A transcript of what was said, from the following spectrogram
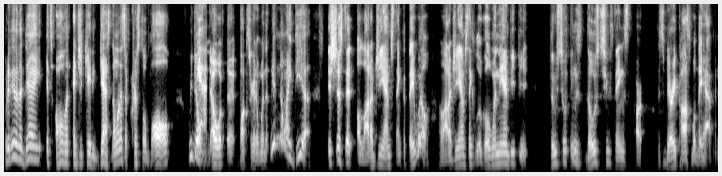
But at the end of the day, it's all an educated guess. No one has a crystal ball. We don't Yeah. know if the Bucks are going to win it. We have no idea. It's just that a lot of GMs think that they will. A lot of GMs think Luka will win the MVP. Those two things, those two things are it's very possible they happen.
